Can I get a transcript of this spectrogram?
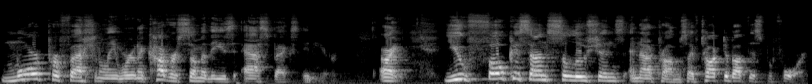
more professionally. We're going to cover some of these aspects in here. All right, you focus on solutions and not problems. I've talked about this before.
